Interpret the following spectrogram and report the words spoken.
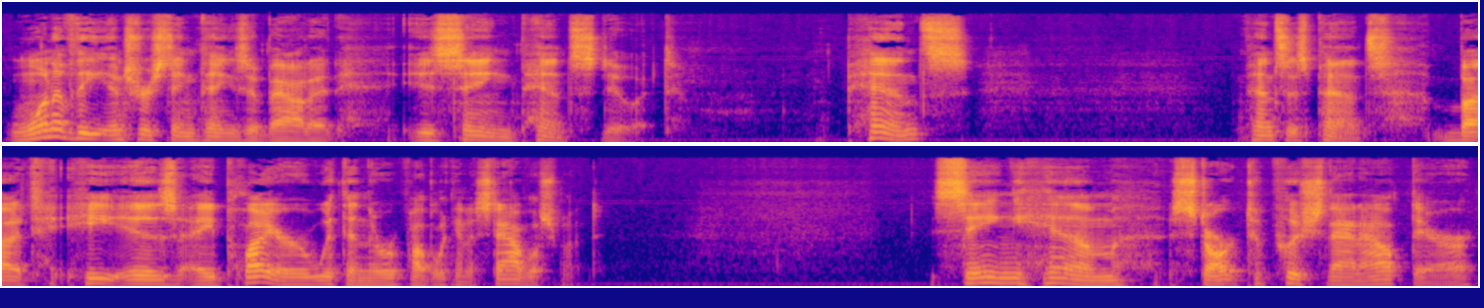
one of the interesting things about it is seeing Pence do it. Pence Pence is Pence, but he is a player within the Republican establishment. Seeing him start to push that out there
